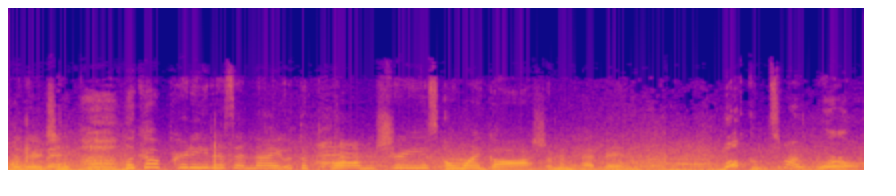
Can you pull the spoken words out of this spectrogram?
Over there too. Look how pretty it is at night with the palm trees. Oh my gosh, I'm in heaven. Welcome to my world.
